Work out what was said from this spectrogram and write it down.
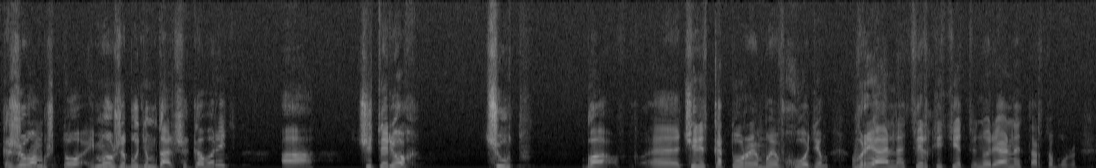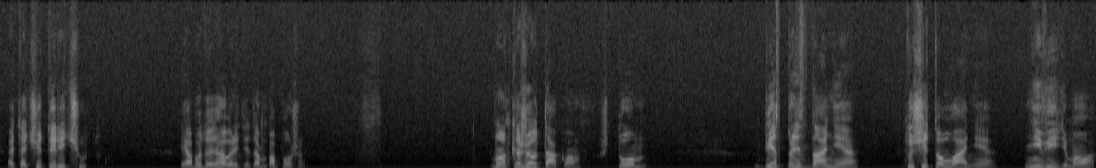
Скажу вам, что и мы уже будем дальше говорить о четырех чувств, через которые мы входим в реальность, сверхъестественную реальность Царства Божия. Это четыре чувства. Я буду говорить и там попозже. Но скажу так вам, что без признания существования невидимого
